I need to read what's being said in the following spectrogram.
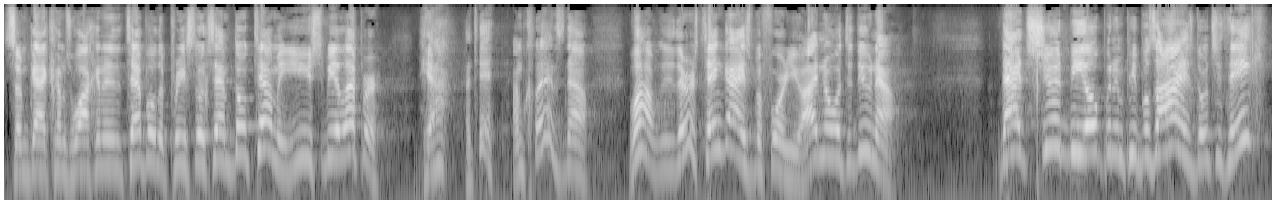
Some guy comes walking in the temple, the priest looks at him, Don't tell me, you used to be a leper. Yeah, I did. I'm cleansed now. Wow, there was 10 guys before you. I know what to do now. That should be opening people's eyes, don't you think?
